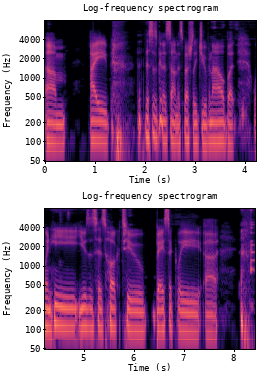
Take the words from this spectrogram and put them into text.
Um i this is going to sound especially juvenile but when he uses his hook to basically uh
